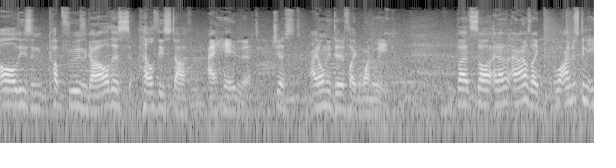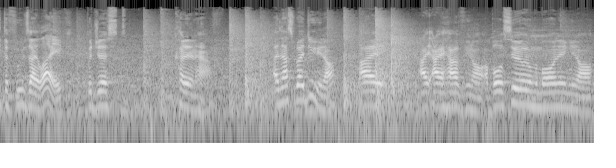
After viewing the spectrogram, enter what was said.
all these and Cub Foods and got all this healthy stuff. I hated it. Just I only did it for like one week. But so, and I, and I was like, well, I'm just gonna eat the foods I like, but just cut it in half. And that's what I do, you know. I, I, I have, you know, a bowl of cereal in the morning, you know,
